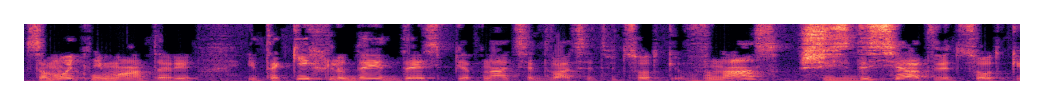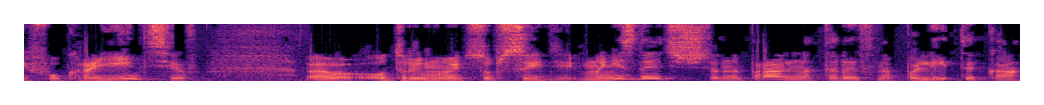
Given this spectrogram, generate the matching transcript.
самотні матері. І таких людей десь 15-20%. В нас 60% українців. Е, отримують субсидії. Мені здається, що неправильна тарифна політика,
